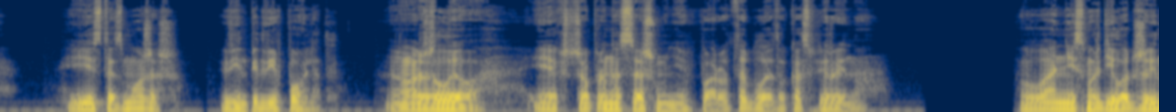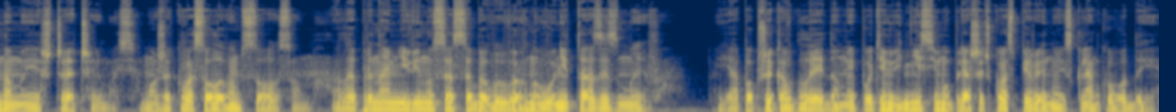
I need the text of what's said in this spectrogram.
Їсти зможеш? Він підвів погляд. Можливо, якщо принесеш мені пару таблеток аспірину. У ванні смерділо джином і ще чимось, може, квасолевим соусом, але принаймні він усе себе вивергнув в унітаз і змив. Я попшикав глейдом і потім відніс йому пляшечку аспірину і склянку води.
